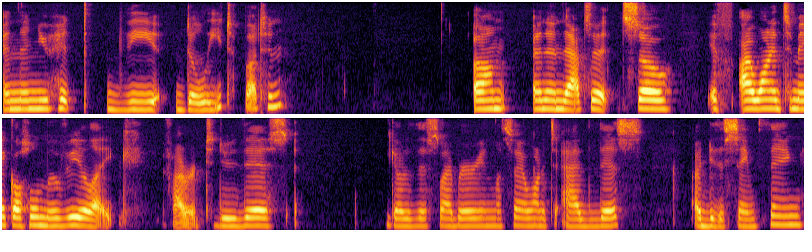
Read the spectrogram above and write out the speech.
And then you hit the delete button. Um, and then that's it. So if I wanted to make a whole movie, like if I were to do this, go to this library, and let's say I wanted to add this, I'd do the same thing.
